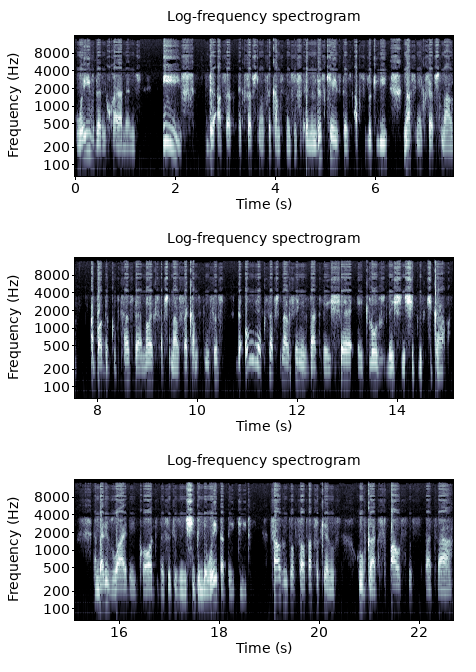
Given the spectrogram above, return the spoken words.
waive the requirements if there are exceptional circumstances. And in this case, there's absolutely nothing exceptional about the Guptas. There are no exceptional circumstances. The only exceptional thing is that they share a close relationship with Gigaba. And that is why they got the citizenship in the way that they did. Thousands of South Africans who've got spouses that are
